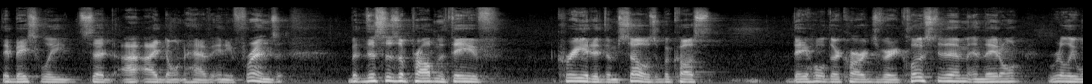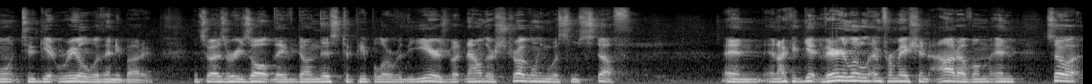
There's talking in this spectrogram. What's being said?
they basically said, I, I don't have any friends. But this is a problem that they've created themselves because they hold their cards very close to them and they don't really want to get real with anybody. And so as a result, they've done this to people over the years, but now they're struggling with some stuff. And and I could get very little information out of them. And so uh,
